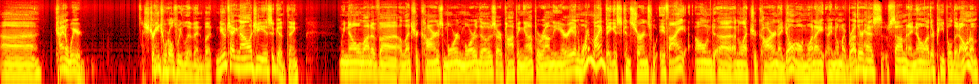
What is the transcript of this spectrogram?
uh, kind of weird strange world we live in, but new technology is a good thing. We know a lot of uh, electric cars, more and more of those are popping up around the area. And one of my biggest concerns, if I owned uh, an electric car and I don't own one, I, I know my brother has some and I know other people that own them.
